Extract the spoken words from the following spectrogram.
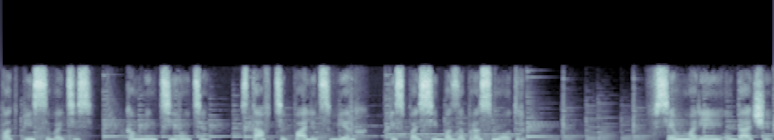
Подписывайтесь, комментируйте, ставьте палец вверх, и спасибо за просмотр. Всем Марии удачи,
